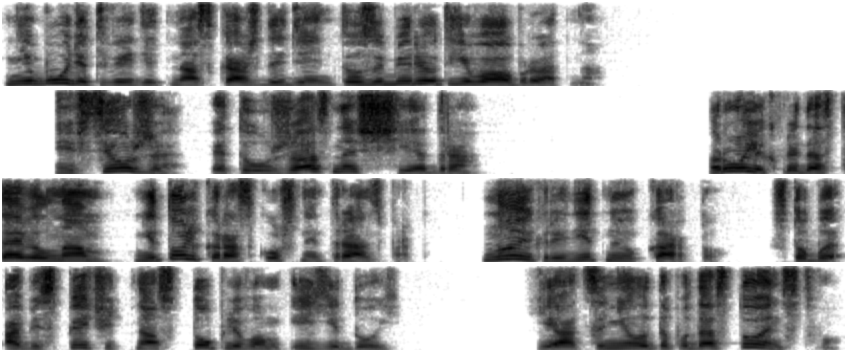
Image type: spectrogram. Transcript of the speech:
не будет видеть нас каждый день, то заберет его обратно. И все же это ужасно щедро. Ролик предоставил нам не только роскошный транспорт, но и кредитную карту, чтобы обеспечить нас топливом и едой. Я оценил это по достоинству.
